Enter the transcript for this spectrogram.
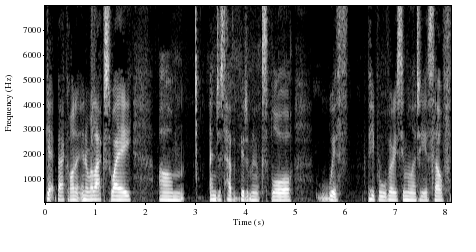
get back on it in a relaxed way um, and just have a bit of an explore with people very similar to yourself,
